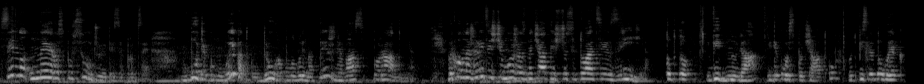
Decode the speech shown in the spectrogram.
сильно не розповсюджуєтеся про це. В будь-якому випадку, друга половина тижня вас порадує. Верховна жриця ще може означати, що ситуація зріє, тобто від нуля, від якогось початку, от після того, як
